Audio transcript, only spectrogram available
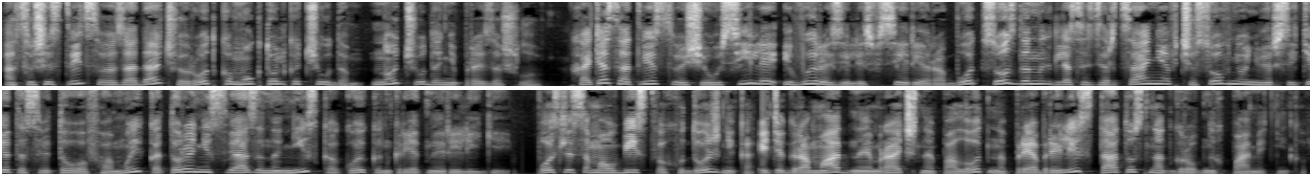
Осуществить свою задачу Ротко мог только чудом, но чуда не произошло. Хотя соответствующие усилия и выразились в серии работ, созданных для созерцания в часовне университета Святого Фомы, которая не связана ни с какой конкретной религией. После самоубийства художника эти громадные мрачные полотна приобрели статус надгробных памятников.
